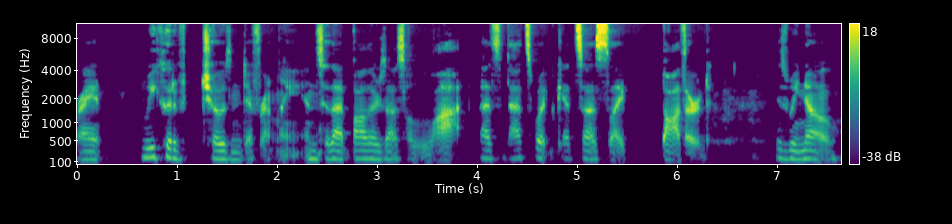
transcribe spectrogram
right? We could have chosen differently. And so that bothers us a lot. That's that's what gets us like bothered is we know.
